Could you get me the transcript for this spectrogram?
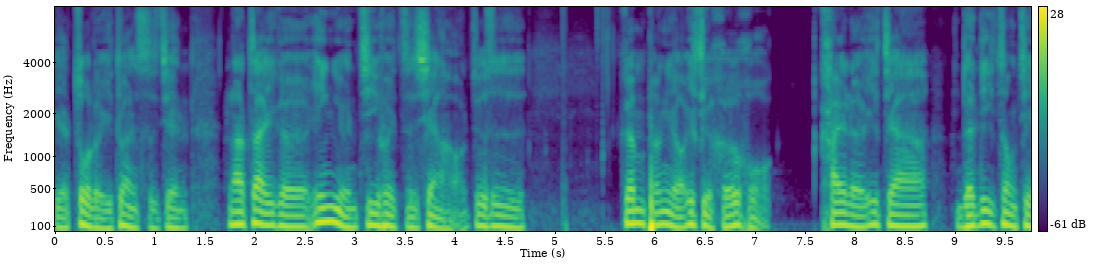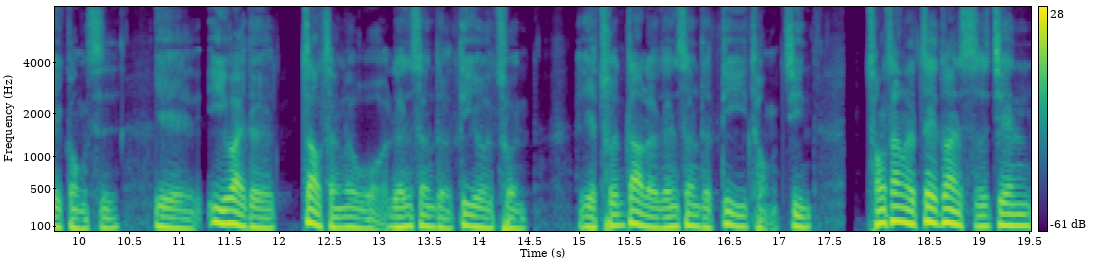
也做了一段时间。那在一个因缘机会之下，哈，就是跟朋友一起合伙开了一家人力中介公司，也意外的造成了我人生的第二春，也存到了人生的第一桶金。从商的这段时间，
